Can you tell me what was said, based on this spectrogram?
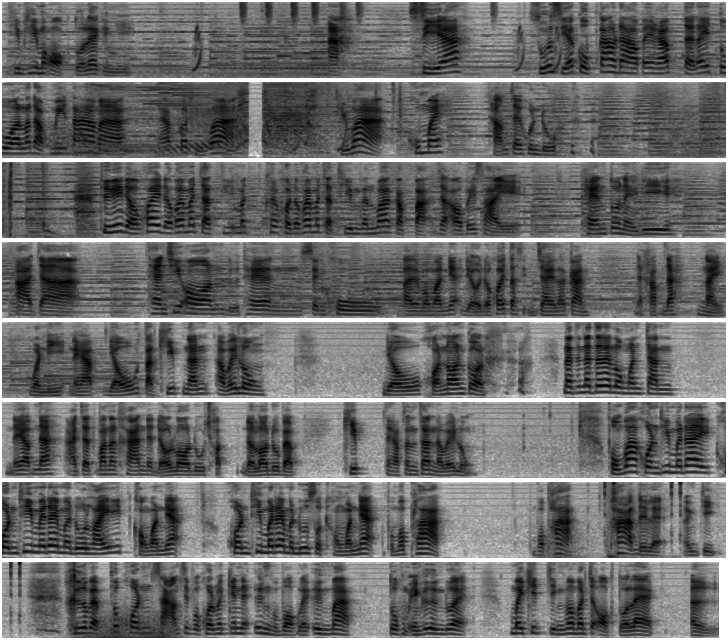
ที่ที่มาออกตัวแรกอย่างนี้อะเสียสูญเสียกบ 9 ดาวไปครับ แต่ได้ตัวระดับเมตามานะครับ ก็ถือว่า ถือว่าคุ้มไหม ถามใจคุณดู ทีนี้เดี๋ยวค่อยเดี๋ยวค่อยมาจัดทีมมาค่อยเดี๋ยวค่อยมาจัดทีมกันว่ากับปะจะเอาไปใส่แทนตัวไหนดี อาจจะแทนชิออน หรือแทนเซนคูอะไรประมาณเนี้ยเดี๋ยวเดี๋ยวค่อยตัดสินใจแล้วกันนะครับนะในวันนี้นะครับ เดี๋ยวตัดคลิปนั้นเอาไว้ลง เดี๋ยวขอนอนก่อน น่าจะน่าจะได้ลงวันจันทร์นะครับนะ อาจจะวันอังคารแต่เดี๋ยวรอดูช็อตเดี๋ยวรอดูแบบคลิปนะครับสั้นๆเอาไว้ลง ผมว่าคนที่ไม่ได้คนที่ไม่ได้มาดูไลฟ์ของวันเนี้ย คนที่ไม่ได้มาดูสดของวันเนี้ย ผมว่าพลาด ผมว่าพลาด พลาดเลยแหละจริงคือแบบทุกคน 30กว่าคนเมื่อกี้เนี่ยอึ้งผมบอกเลยอึ้งมาก ตัวผมเองก็อึ้งด้วย ไม่คิดจริงว่ามันจะออกตัวแรก เออ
